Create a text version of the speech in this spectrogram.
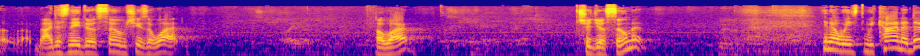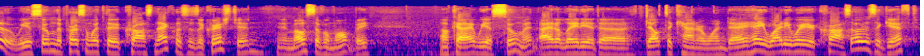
uh, I just need to assume she's a what? A what? Should you assume it? You know, we, we kind of do. We assume the person with the cross necklace is a Christian, and most of them won't be. Okay, we assume it. I had a lady at a Delta counter one day. Hey, why do you wear your cross? Oh, it was a gift.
